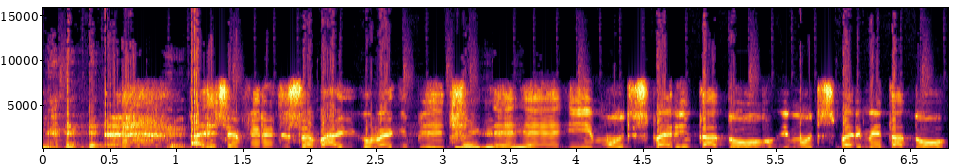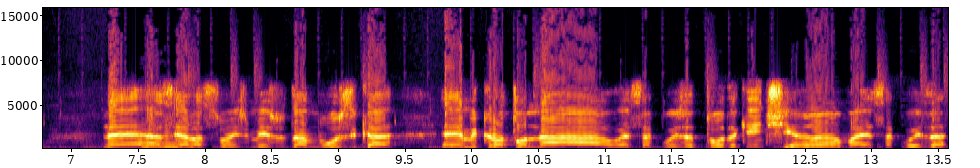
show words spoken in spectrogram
a gente é filho de samba reggae com Mangue Beat. Mangue é, é, e muito experimentador, e muito experimentador, né? Uhum. As relações mesmo da música é, microtonal, essa coisa toda que a gente ama, essa coisa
